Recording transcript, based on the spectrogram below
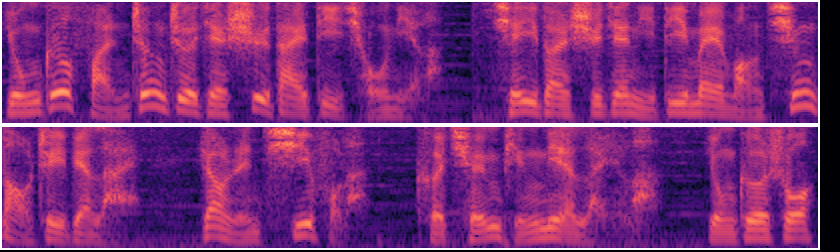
勇哥，反正这件事代弟求你了。前一段时间你弟妹往青岛这边来，让人欺负了，可全凭聂磊了。”勇哥说：“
